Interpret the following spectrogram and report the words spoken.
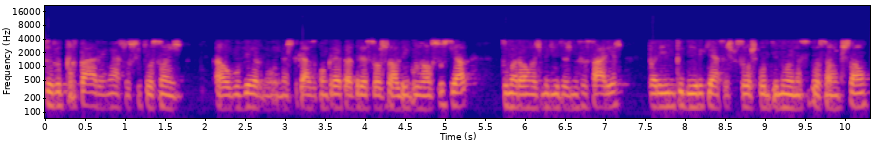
se reportarem essas situações ao Governo, e neste caso concreto à Direção-Geral de Inclusão Social, tomarão as medidas necessárias para impedir que essas pessoas continuem na situação em questão,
